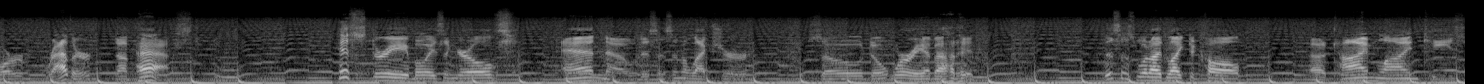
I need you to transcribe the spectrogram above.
or rather, the past. History, boys and girls. And no, this isn't a lecture, so don't worry about it. This is what I'd like to call a timeline teaser.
